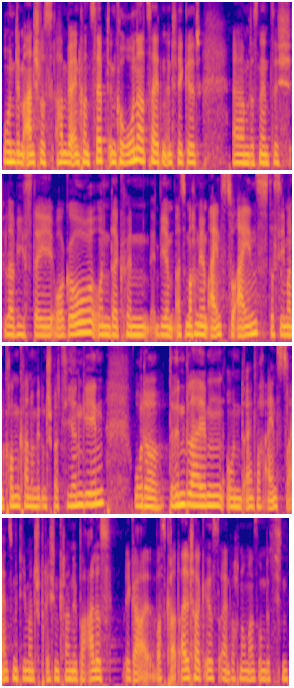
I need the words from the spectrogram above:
Und im Anschluss haben wir ein Konzept in Corona-Zeiten entwickelt, ähm, das nennt sich La Vie Stay or Go und da können wir, also machen wir im Eins zu eins, dass jemand kommen kann und mit uns spazieren gehen oder drin bleiben und einfach eins zu eins mit jemand sprechen kann über alles, egal was gerade Alltag ist, einfach nochmal so ein bisschen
